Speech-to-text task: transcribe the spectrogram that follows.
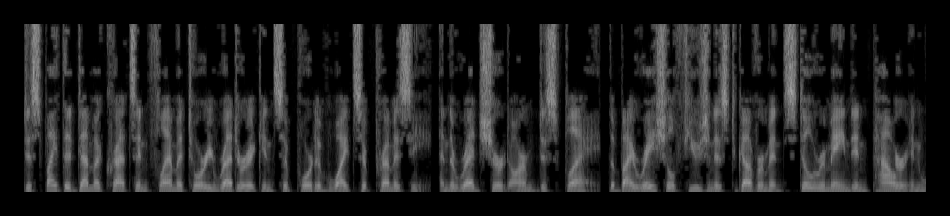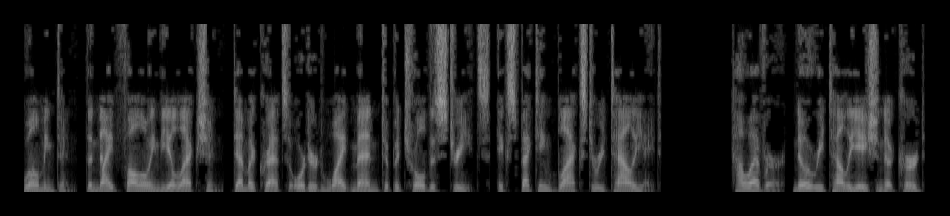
Despite the Democrats' inflammatory rhetoric in support of white supremacy, and the red shirt armed display, the biracial fusionist government still remained in power in Wilmington. The night following the election, Democrats ordered white men to patrol the streets, expecting blacks to retaliate. However, no retaliation occurred.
